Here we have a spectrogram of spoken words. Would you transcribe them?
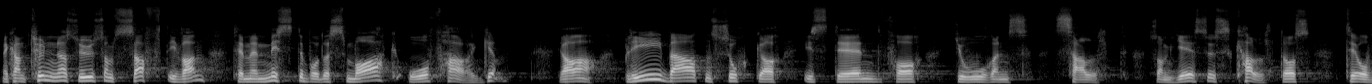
Vi kan tynnes ut som saft i vann til vi mister både smak og farge. Ja, bli verdens sukker istedenfor jordens salt, som Jesus kalte oss til å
